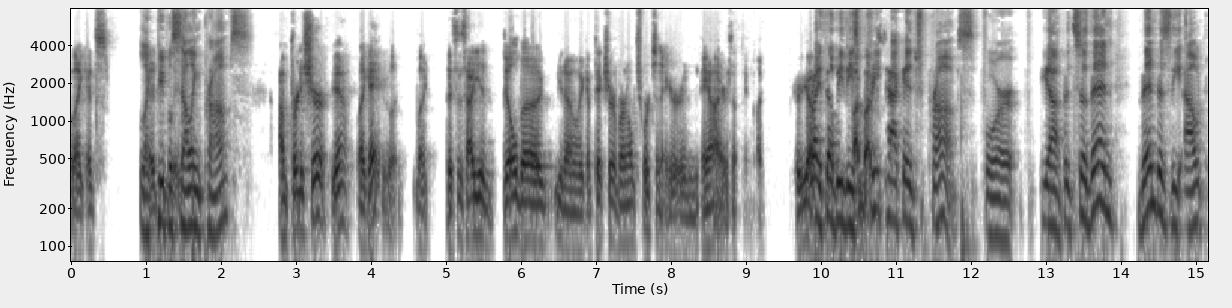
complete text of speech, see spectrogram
Like it's like it, people selling prompts. I'm pretty sure. Yeah. Like, hey, like, like, this is how you build a, you know, like a picture of Arnold Schwarzenegger in AI or something. Like, here you go. Right. There'll be these prepackaged prompts for, yeah. But so then, then does the out,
